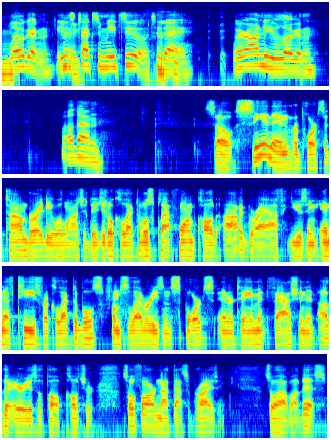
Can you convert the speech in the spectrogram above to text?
Logan. He was Mm-hmm. Texting me too today. We're on to you, Logan. Well done. So CNN reports that Tom Brady will launch a digital collectibles platform called Autograph using NFTs for collectibles from celebrities in sports, entertainment, fashion, and other areas of pop culture. So far, not that surprising. So how about this?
